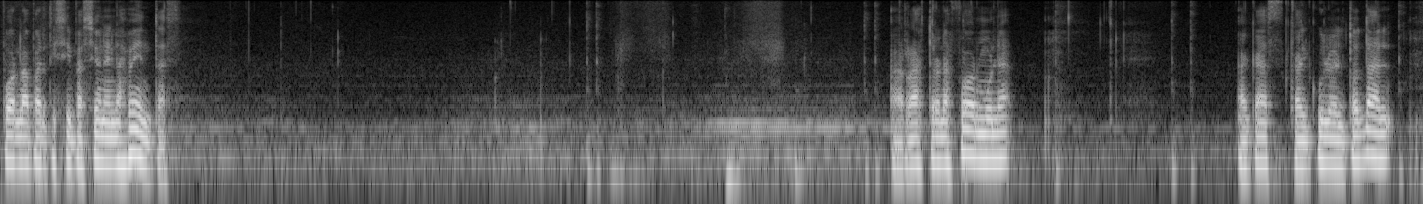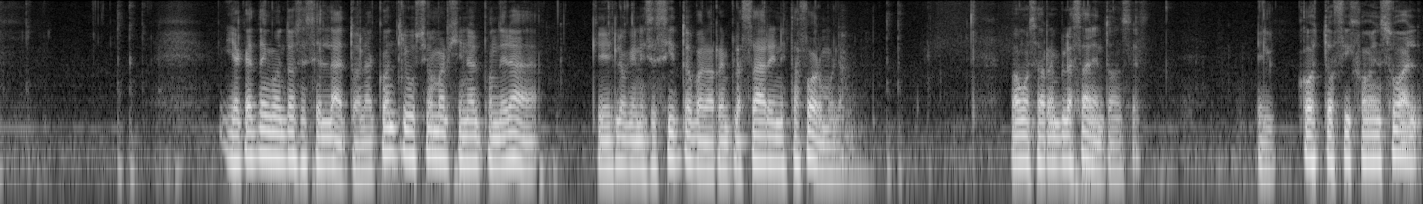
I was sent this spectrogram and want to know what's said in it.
por la participación en las ventas. Arrastro la fórmula, acá calculo el total, y acá tengo entonces el dato, la contribución marginal ponderada, que es lo que necesito para reemplazar en esta fórmula. Vamos a reemplazar entonces el costo fijo mensual,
